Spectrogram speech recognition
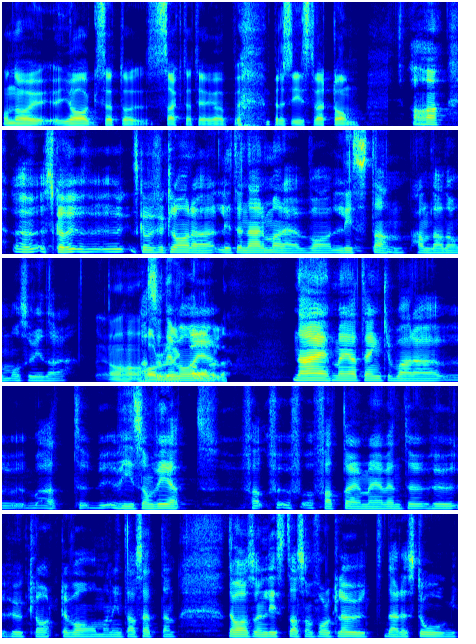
Och nu har jag sett och sagt att jag gör precis tvärtom. Ja, eh, ska vi, ska vi förklara lite närmare vad listan handlade om och så vidare? Ja, har Alltså, du det den var kvar ju- eller? Nej, men jag tänker bara eh, att vi som vet fattar ju, men jag vet inte hur, hur klart det var om man inte har sett den. Det var alltså en lista som folk la ut där det stod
